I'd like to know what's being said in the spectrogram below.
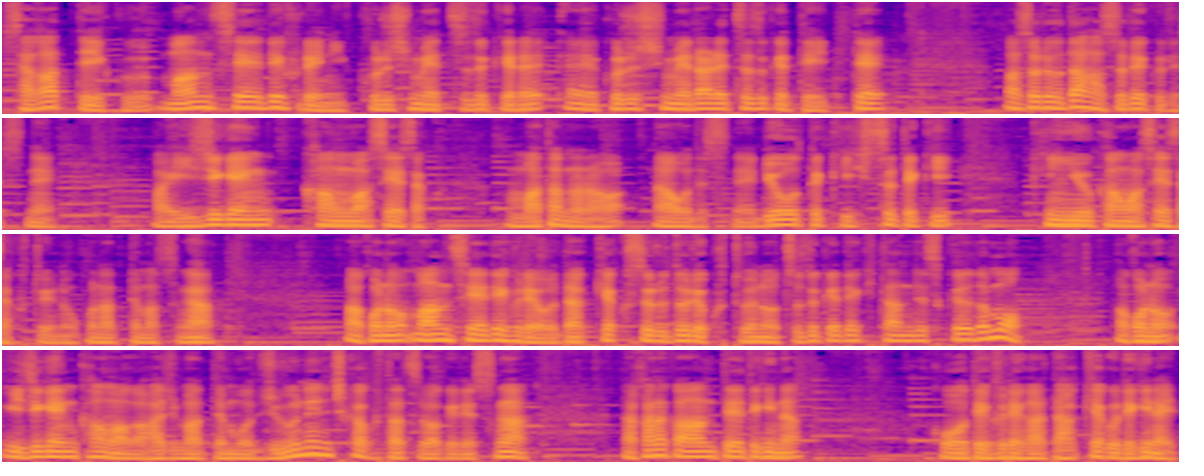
下がっていく慢性デフレに苦しめ続け、えー苦しめられ続けていて、まあ、それを打破すべくですね、まあ、異次元緩和政策、またの名をですね、量的、質的金融緩和政策というのを行ってますが、まあ、この慢性デフレを脱却する努力というのを続けてきたんですけれども、まあ、この異次元緩和が始まってもう10年近く経つわけですが、なかなか安定的なこうデフレが脱却できない。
